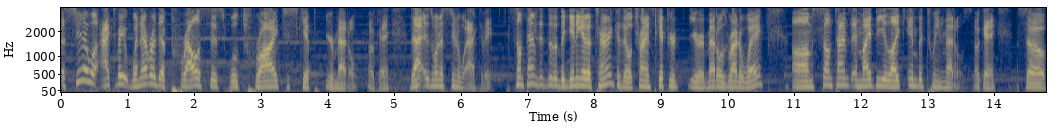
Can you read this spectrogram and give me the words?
Esuna will activate whenever the paralysis will try to skip your medal, okay? That is when Esuna will activate. Sometimes it's at the beginning of the turn because it will try and skip your, your medals right away. Um, sometimes it might be like in between medals, okay? So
